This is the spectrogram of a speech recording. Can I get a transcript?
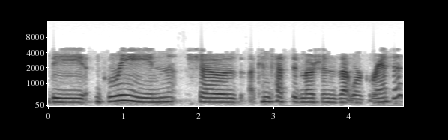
The green shows contested motions that were granted,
